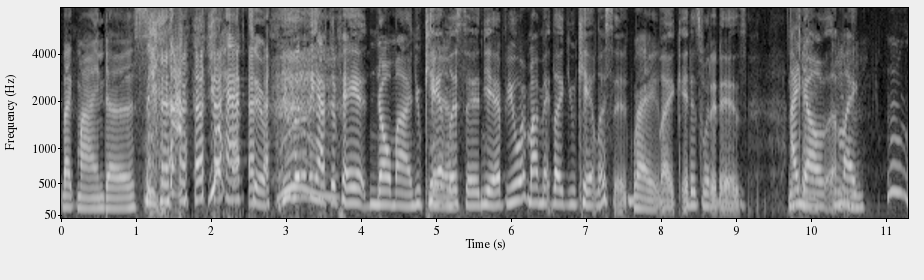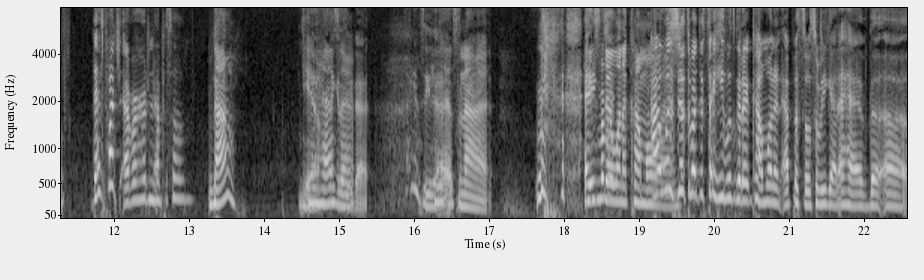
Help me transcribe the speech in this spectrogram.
like mine does. you have to. You literally have to pay it no mind. You can't Yeah. listen. Yeah, if you are my ma- like, you can't listen. Right. Like it is what it is. I can't. know. I'm like, mm, has Punch ever heard an episode? no, Yeah, He I can see that. I can see he that. has not. And He still want to come on. I was just about to say he was gonna come on an episode, so we gotta have the uh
